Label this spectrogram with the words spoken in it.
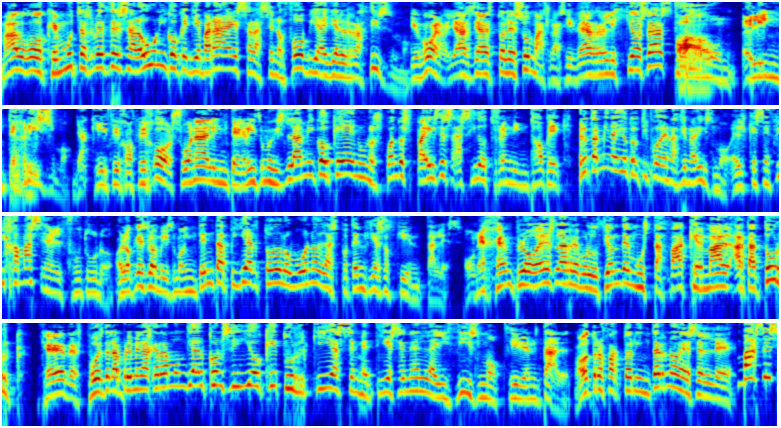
Algo que muchas veces a lo único que llevará es a la xenofobia y el racismo. Y bueno, ya si a esto le sumas las ideas religiosas... ¡Pum! El integrismo. Y aquí, fijo, fijo, suena el integrismo islámico que en unos cuantos países ha sido trending topic. Pero también hay otro tipo de nacionalismo, el que se fija más en el futuro. O lo que es lo mismo, intenta pillar todo lo bueno de las potencias occidentales. Un ejemplo es la revolución de Mustafa Kemal Atatürk, que después de la Primera Guerra Mundial consiguió que Turquía se metiese en el laicismo occidental. Otro factor interno es el de bases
